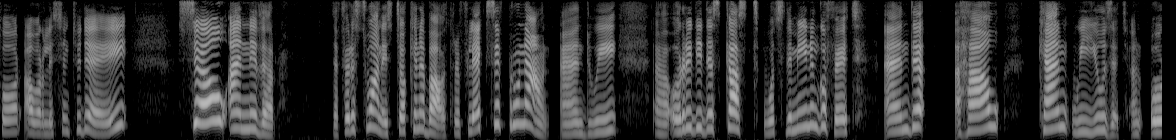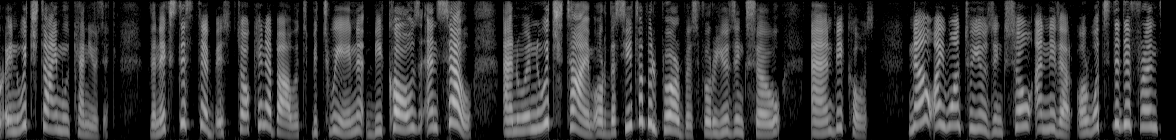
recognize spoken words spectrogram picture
for our lesson today. So and neither. The first one is talking about reflexive pronoun, and we uh, already discussed what's the meaning of it and uh, how can we use it and or in which time we can use it. The next step is talking about between because and so and in which time or the suitable purpose for using so and because. Now I want to using so and neither or what's the difference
